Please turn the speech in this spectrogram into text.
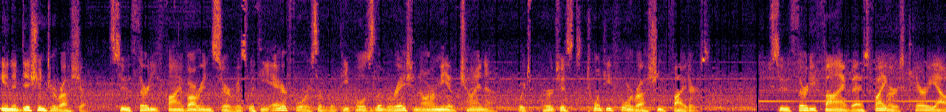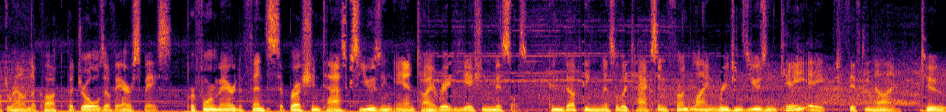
In addition to Russia, Su-35 are in service with the Air Force of the People's Liberation Army of China, which purchased 24 Russian fighters. Su-35S fighters carry out round-the-clock patrols of airspace, perform air defense suppression tasks using anti-radiation missiles, conducting missile attacks in frontline regions using Kh-59, 2,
